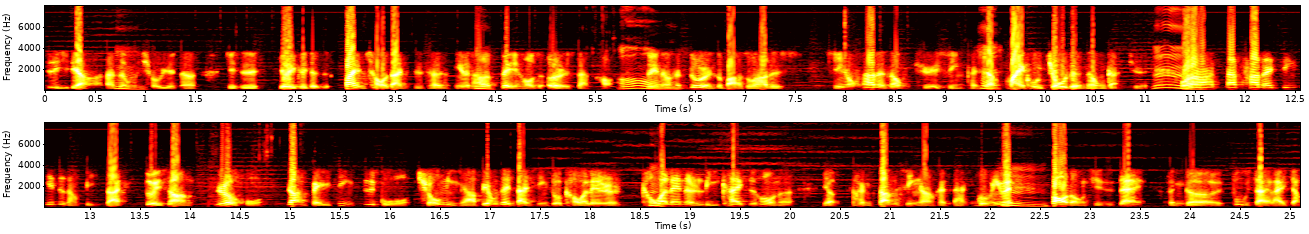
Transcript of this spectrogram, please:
之一亮啊。那这位球员呢，其实有一个就是半乔丹之称，因为他的背号是二十三号，嗯、所以呢，很多人都把他说他的形容他的那种决心很像 Michael Jordan 那种感觉。嗯，我让他那他在今天这场比赛对上热火。让北境之国球迷啊，不用再担心说 Kawhi Leonard Kawhi Leonard 离开之后呢，要很伤心啊，很难过。因为暴龙其实在整个复赛来讲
